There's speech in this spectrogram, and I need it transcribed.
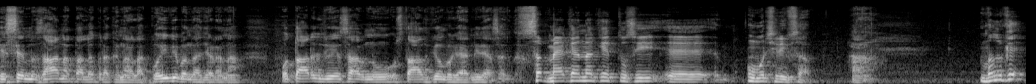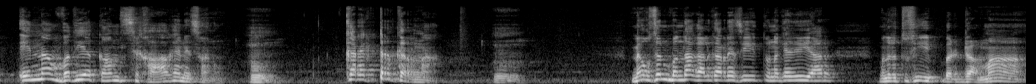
ਹਿੱਸੇ ਮਜ਼ਾਹ ਨਾਲ ਤਾਲੁਕ ਰੱਖਣ ਵਾਲਾ ਕੋਈ ਵੀ ਬੰਦਾ ਜਿਹੜਾ ਨਾ ਉਹ ਤਾਰਕ ਜਵੇਦ ਸਾਹਿਬ ਨੂੰ ਉਸਤਾਦ ਕਿਉਂ ਬਗੈਰ ਨਹੀਂ ਰਹਿ ਸਕਦਾ? ਸਭ ਮੈਂ ਕਹਿੰਦਾ ਕਿ ਤੁਸੀਂ ਉਮਰ ਸ਼ਰੀਫ ਸਾਹਿਬ। ਹਾਂ। ਮਤਲਬ ਕਿ ਇੰਨਾ ਵਧੀਆ ਕੰਮ ਸਿਖਾ ਗਏ ਨੇ ਸਾਨੂੰ। ਹੂੰ। ਕਰੈਕਟਰ ਕਰਨਾ। ਮੈਂ ਉਸ ਦਿਨ ਬੰਦਾ ਗੱਲ ਕਰ ਰਿਹਾ ਸੀ ਤੂੰ ਕਿਹਾ ਜੀ ਯਾਰ ਮਤਲਬ ਤੁਸੀਂ ਡਰਾਮਾ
